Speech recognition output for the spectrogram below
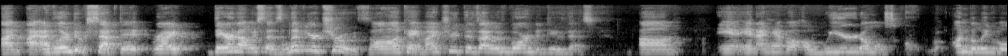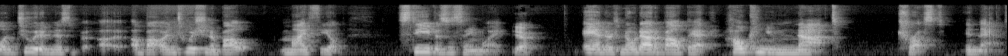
I'm I, I've learned to accept it, right? Darren always says, live your truth. Oh, okay. My truth is I was born to do this. Um, and, and I have a, a, weird, almost unbelievable intuitiveness uh, about intuition about my field. Steve is the same way. Yeah. And there's no doubt about that. How can you not trust in that?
